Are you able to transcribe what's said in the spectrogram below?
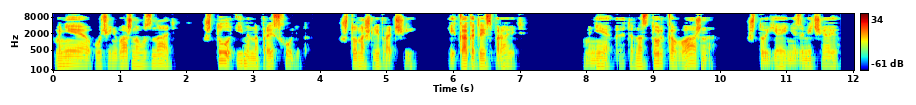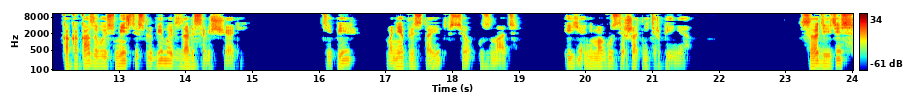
Мне очень важно узнать, что именно происходит, что нашли врачи и как это исправить. Мне это настолько важно, что я и не замечаю, как оказываюсь вместе с любимой в зале совещаний. Теперь мне предстоит все узнать, и я не могу сдержать нетерпения. «Садитесь»,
